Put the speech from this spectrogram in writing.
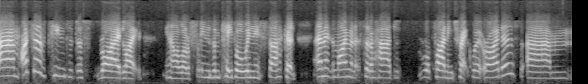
Um, I sort of tend to just ride like you know a lot of friends and people when they're stuck, and, and at the moment it's sort of hard to, finding track work riders, um,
